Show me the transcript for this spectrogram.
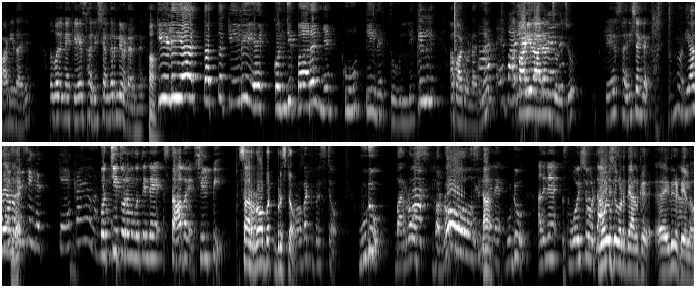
പാടിയതാര്? അതുപോലെ തന്നെ കെ എസ് ഹരിശങ്കറിന്റെ ഉണ്ടായിരുന്നു. ആ. കിളിയെ തത്ത കിളിയെ കൊഞ്ചി പറഞ്ഞൻ കൂട്ടിലെ തൂല്ലേ. കിളി. ആ പാട്ടും ഉണ്ടായിരുന്നു. പാടിയത് ആരാന്ന് ചോദിച്ചു. K S Harishankar. ഒന്നും അറിയാതെയാണോ? കേക്കാനോ കൊച്ചി തുറമുഖത്തിന്റെ സ്ഥാപകൻ ശില്പി. Sir Robert Bristow. Robert Bristow. Voodoo. Barroz. Barroz voodoo. അതിന് വോയിസ് കൊടുത്ത വോയിസ് കൊടുത്ത ആൾക്ക് ഇത് കിട്ടിയല്ലോ.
